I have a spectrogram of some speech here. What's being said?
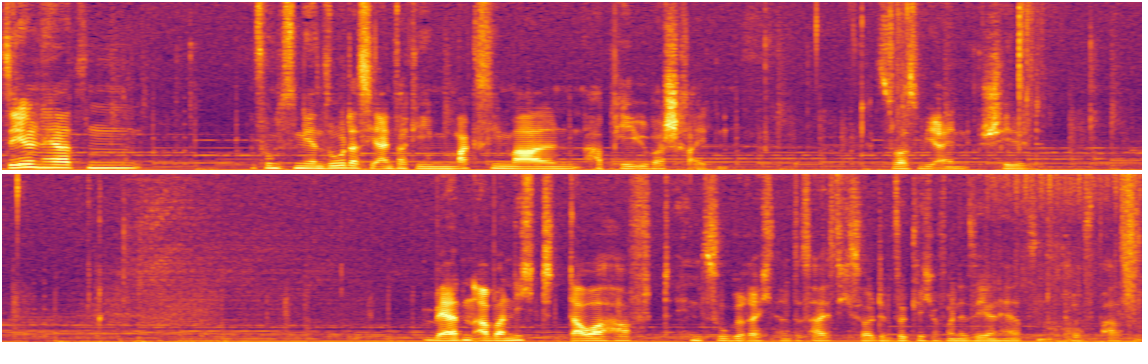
Seelenherzen funktionieren so, dass sie einfach die maximalen HP überschreiten sowas wie ein Schild. Werden aber nicht dauerhaft hinzugerechnet. Das heißt, ich sollte wirklich auf meine Seelenherzen aufpassen.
